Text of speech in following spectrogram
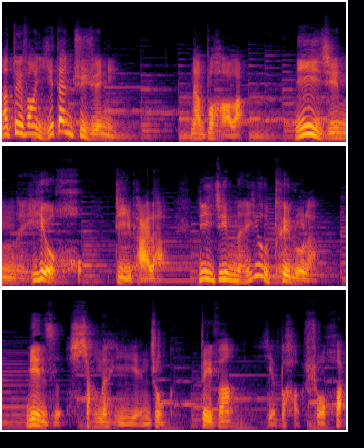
那对方一旦拒绝你，那不好了，你已经没有底牌了，你已经没有退路了，面子伤得很严重，对方。也不好说话，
